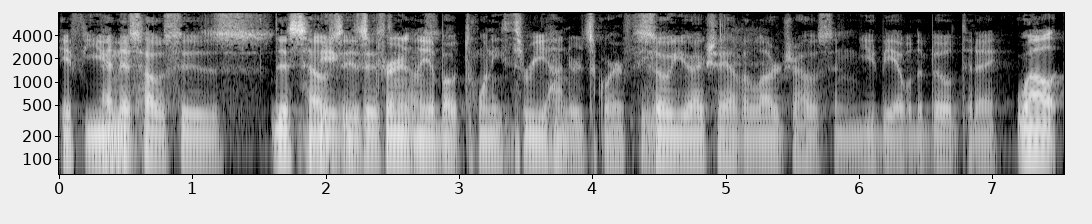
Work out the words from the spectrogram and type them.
If you And this house is this house is currently house. about twenty three hundred square feet. So you actually have a larger house than you'd be able to build today. Well,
